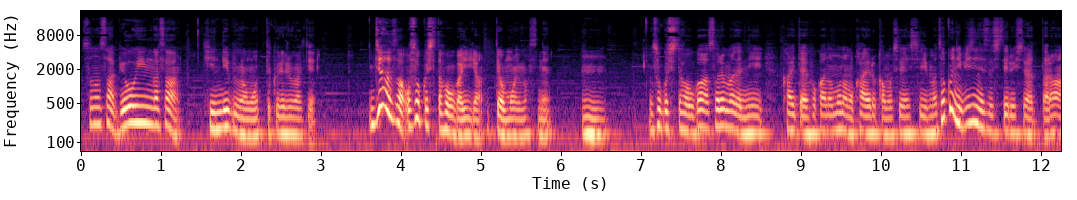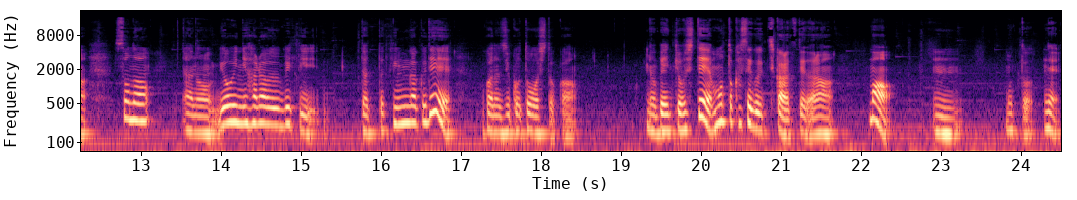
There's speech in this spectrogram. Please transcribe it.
そのさ病院がさ金利分を持ってくれるわけ。じゃあさ遅くした方がいいやんって思いますね。うん。遅くした方がそれまでに買いたい他のものも買えるかもしれんし、まあ、特にビジネスしてる人だったらそのあの病院に払うべきだった金額で他の自己投資とかの勉強してもっと稼ぐ力つけたらまあうん。もっとね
